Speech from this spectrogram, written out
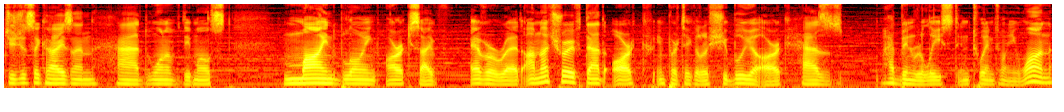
Jujutsu Kaisen had one of the most mind-blowing arcs I've ever read. I'm not sure if that arc, in particular Shibuya arc, has had been released in 2021.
